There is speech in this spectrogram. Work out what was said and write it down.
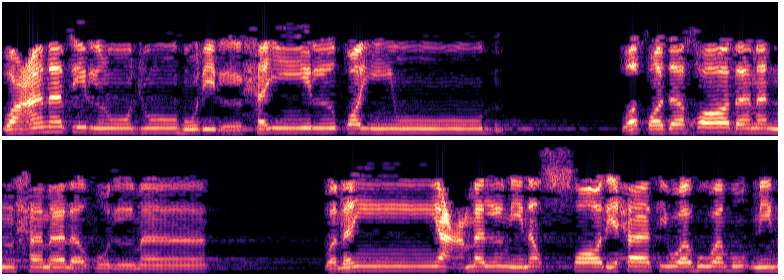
وَعَنَتِ الْوُجُوهُ لِلْحَيِّ الْقَيُّومِ. وَقَدْ خَابَ مَنْ حَمَلَ ظُلْمًا. وَمَنْ يَعْمَلْ مِنَ الصَّالِحَاتِ وَهُوَ مُؤْمِنٌ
